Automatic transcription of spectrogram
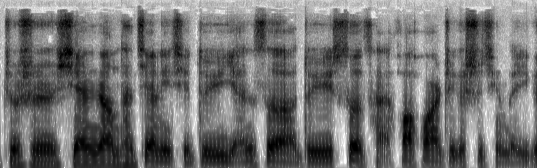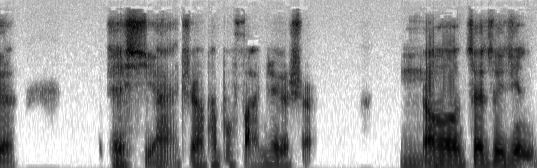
就是先让他建立起对于颜色、对于色彩画画这个事情的一个呃喜爱，至少他不烦这个事儿。嗯。然后在最近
